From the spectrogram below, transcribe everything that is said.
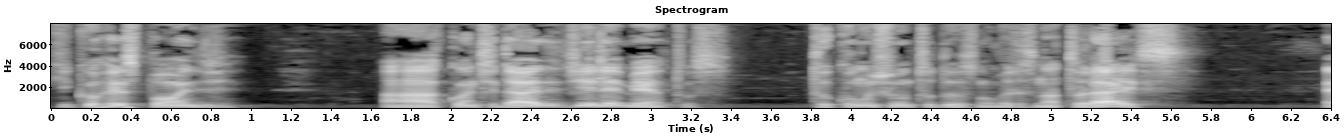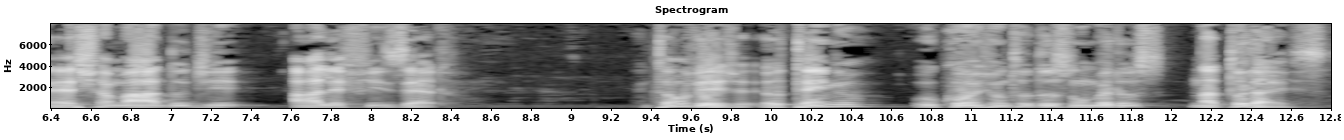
que corresponde à quantidade de elementos do conjunto dos números naturais, é chamado de Aleph zero. Então veja, eu tenho o conjunto dos números naturais.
